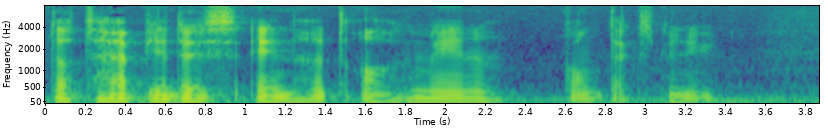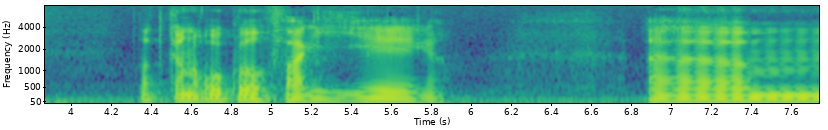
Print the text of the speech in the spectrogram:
dat heb je dus in het algemene contextmenu. Dat kan ook wel variëren. Um,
